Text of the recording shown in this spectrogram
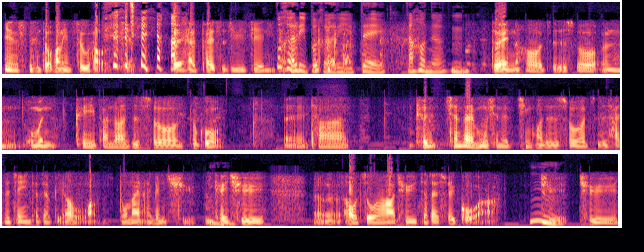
面试都帮你租好了，对，啊、对，还派司机去接你，不合理，不合理。对，然后呢？嗯，对，然后就是说，嗯，我们可以判断是说，如果呃，他可现在目前的情况就是说，就是还是建议大家不要往。东南亚那边去，你可以去呃澳洲啊，去摘摘水果啊，嗯、去去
